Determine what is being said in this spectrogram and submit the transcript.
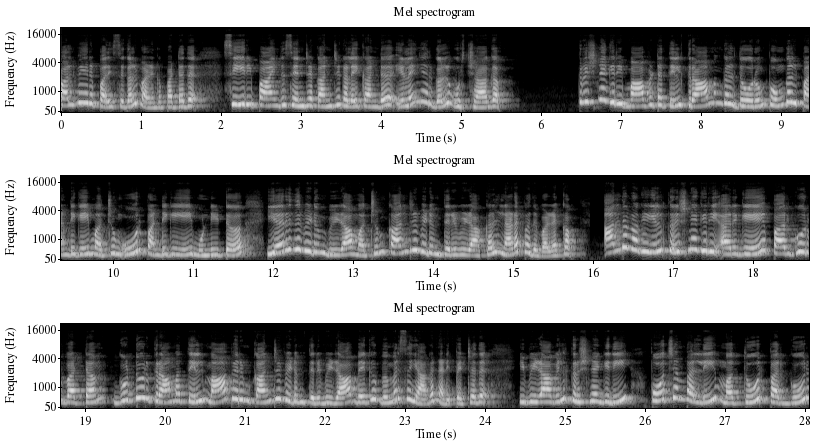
பல்வேறு பரிசுகள் வழங்கப்பட்டது. சீறி பாய்ந்து சென்ற கன்றுகளை கண்டு இளைஞர்கள் உற்சாகம். கிருஷ்ணகிரி மாவட்டத்தில் கிராமங்கள் தோறும் பொங்கல் பண்டிகை மற்றும் ஊர் பண்டிகையை முன்னிட்டு எருது விடும் விழா மற்றும் கன்று விடும் திருவிழாக்கள் நடப்பது வழக்கம். அந்த வகையில் கிருஷ்ணகிரி அருகே பர்கூர் வட்டம் குட்டூர் கிராமத்தில் மாபெரும் கன்று விடும் திருவிழா வெகு விமர்சையாக நடைபெற்றது. இவ்விழாவில் கிருஷ்ணகிரி போச்சம்பள்ளி மத்தூர் பர்கூர்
